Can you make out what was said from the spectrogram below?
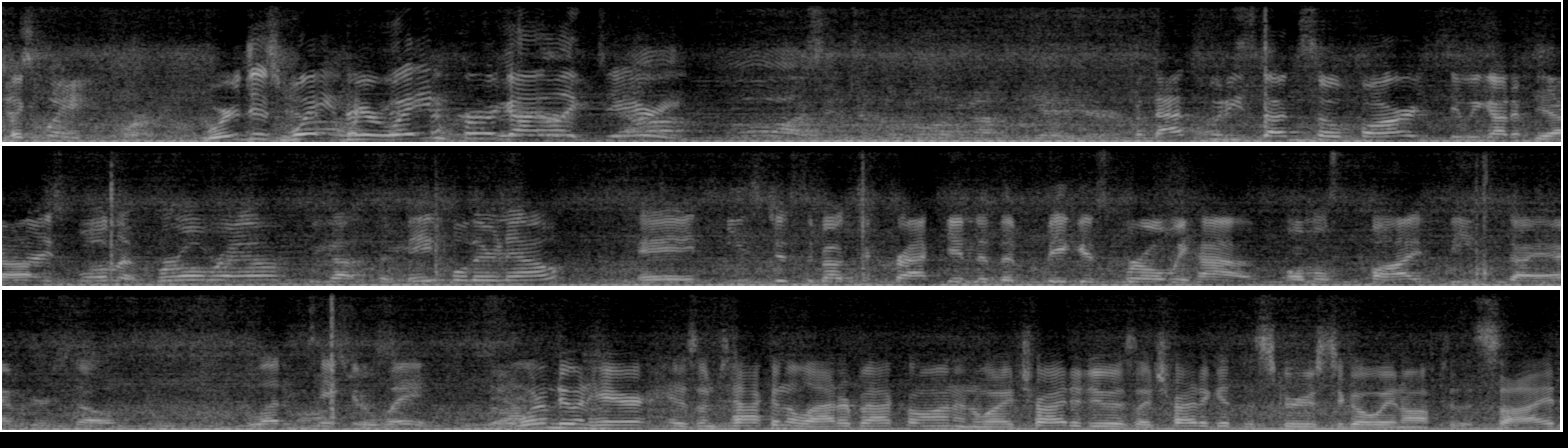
Just like, waiting for it. We're just waiting. We're waiting for a guy like Jerry. Oh, it took him long enough to get here. But that's what he's done so far. See, we got a few Yeah. nice walnut burl rounds. We got some maple there now. And he's just about to crack into the biggest burl we have, almost five feet in diameter. So let him take it away. What I'm doing here is I'm tacking the ladder back on and what I try to do is I try to get the screws to go in off to the side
